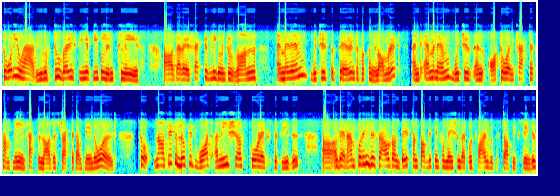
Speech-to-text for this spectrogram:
So what do you have? You have two very senior people in place uh, that are effectively going to run M&M, which is the parent of a conglomerate, and M&M, which is an auto and tractor company, in fact, the largest tractor company in the world. So now take a look at what Anish Shah's core expertise is. Uh, again, I'm putting this out on based on public information that was filed with the stock exchanges.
